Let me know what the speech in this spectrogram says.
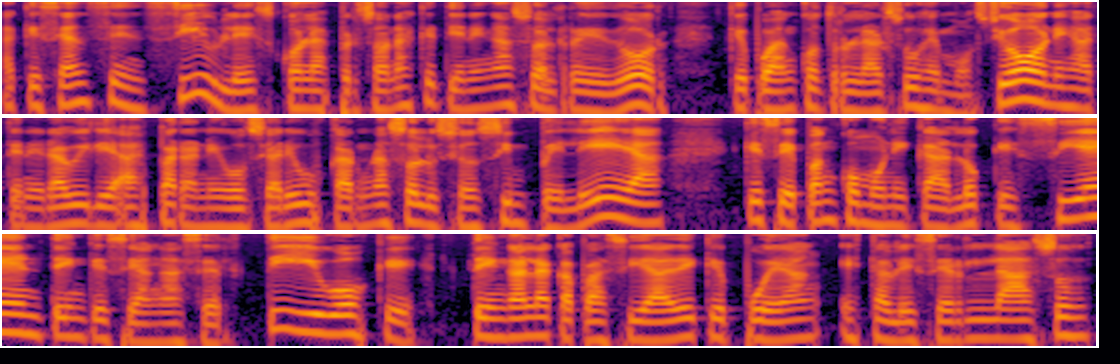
a que sean sensibles con las personas que tienen a su alrededor, que puedan controlar sus emociones, a tener habilidades para negociar y buscar una solución sin pelea, que sepan comunicar lo que sienten, que sean asertivos, que tengan la capacidad de que puedan establecer lazos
